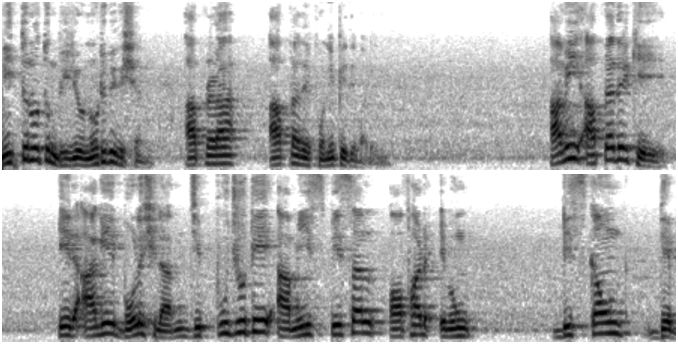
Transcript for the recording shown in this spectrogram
নিত্য নতুন ভিডিও নোটিফিকেশন আপনারা আপনাদের ফোনে পেতে পারেন। আমি আপনাদেরকে এর আগে বলেছিলাম যে পুজোতে আমি স্পেশাল অফার এবং ডিসকাউন্ট দেব।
